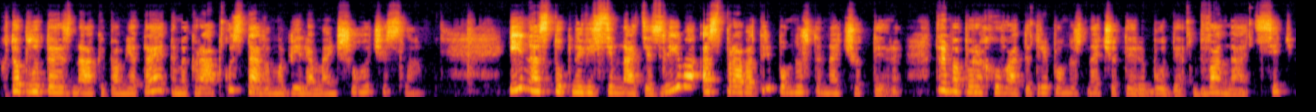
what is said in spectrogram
Хто плутає знаки, пам'ятаєте, ми крапку ставимо біля меншого числа. І наступне 18 зліва, а справа 3 помножити на 4. Треба порахувати 3 помножити на 4 буде 12.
